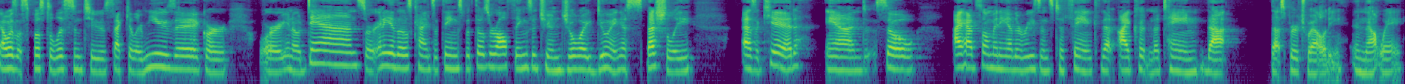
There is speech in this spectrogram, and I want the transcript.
I wasn't supposed to listen to secular music or or you know dance or any of those kinds of things, but those are all things that you enjoy doing, especially as a kid. And so I had so many other reasons to think that I couldn't attain that that spirituality in that way.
